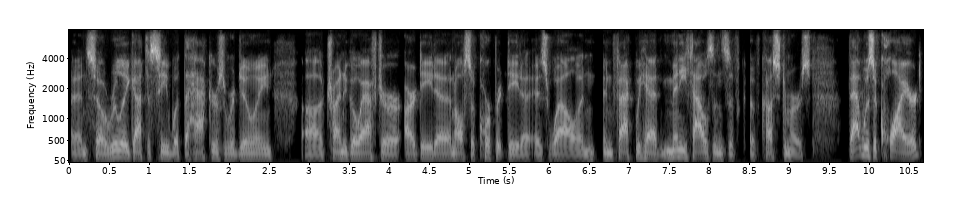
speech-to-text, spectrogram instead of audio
and so really got to see what the hackers were doing uh, trying to go after our data and also corporate data as well and in fact we had many thousands of, of customers that was acquired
